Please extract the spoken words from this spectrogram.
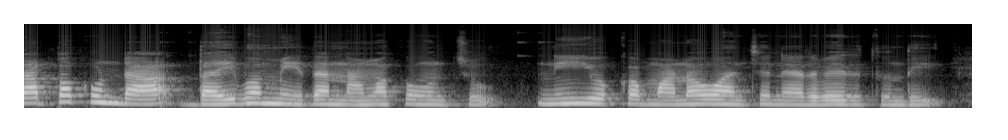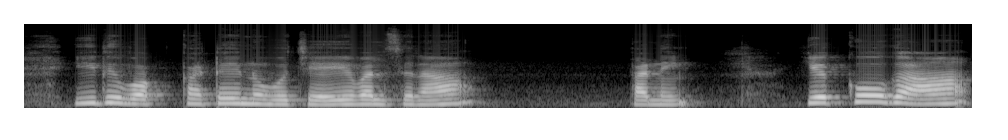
తప్పకుండా దైవం మీద నమ్మకం ఉంచు. నీ యొక్క మనోవాంఛ నెరవేరుతుంది. ఇది ఒక్కటే నువ్వు చేయవలసిన పని. ఎక్కువగా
